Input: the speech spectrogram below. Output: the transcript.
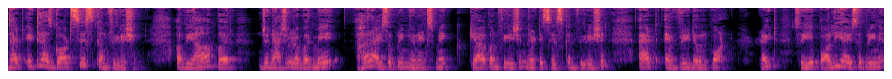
that it has got cis configuration. अब यहाँ पर जो नेचुरल रबर में हर आइसोप्रीन यूनिट्स में क्या configuration that is cis configuration at every double bond right so ये पॉली आइसोप्रीन है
